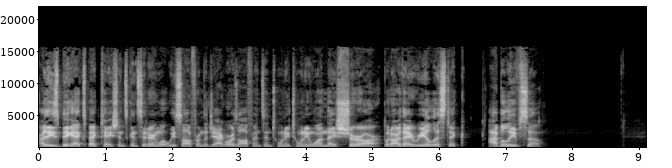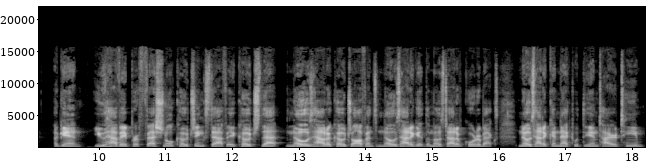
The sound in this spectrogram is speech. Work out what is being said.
Are these big expectations considering what we saw from the Jaguars offense in 2021? They sure are. But are they realistic? I believe so. Again, you have a professional coaching staff, a coach that knows how to coach offense, knows how to get the most out of quarterbacks, knows how to connect with the entire team.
